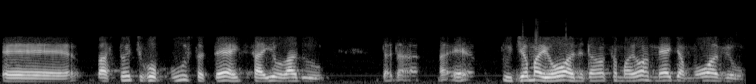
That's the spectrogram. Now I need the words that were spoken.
é, bastante robusta até. A gente saiu lá do, da, da, é, do dia maior, né, da nossa maior média móvel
